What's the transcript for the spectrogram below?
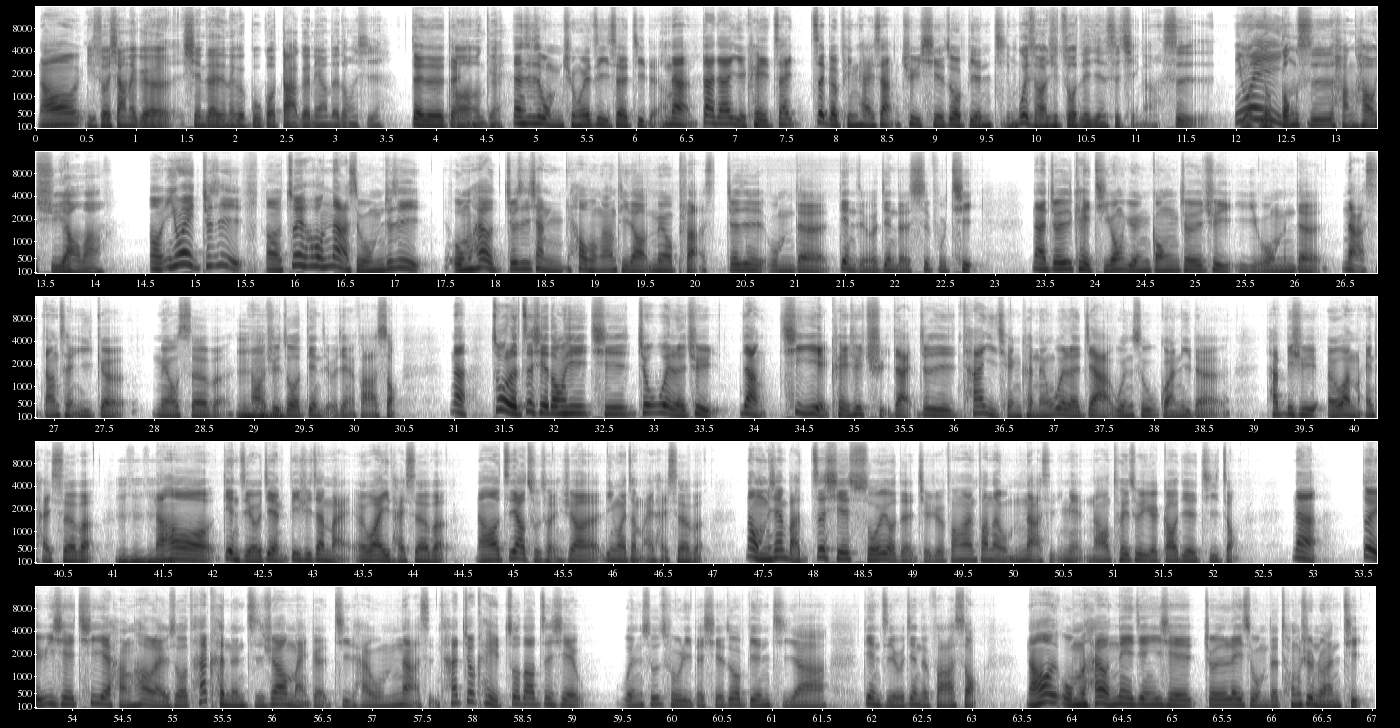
然后你说像那个现在的那个 Google Doc 那样的东西，对对对 OK。但是是我们群晖自己设计的，哦、那大家也可以在这个平台上去协作编辑。你为什么要去做这件事情啊？是因为，有公司行号需要吗？哦，因为就是呃，最后 NAS 我们就是我们还有就是像你浩鹏刚刚提到 Mail Plus，就是我们的电子邮件的伺服器，那就是可以提供员工就是去以我们的 NAS 当成一个 Mail Server，然后去做电子邮件发送。嗯、那做了这些东西，其实就为了去让企业可以去取代，就是他以前可能为了架文书管理的。他必须额外买一台 server，嗯哼哼，然后电子邮件必须再买额外一台 server，然后资料储存需要另外再买一台 server。那我们现在把这些所有的解决方案放在我们 NAS 里面，然后推出一个高阶的机种。那对于一些企业行号来说，他可能只需要买个几台我们 NAS，他就可以做到这些文书处理的协作编辑啊，电子邮件的发送。然后我们还有内建一些就是类似我们的通讯软体。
